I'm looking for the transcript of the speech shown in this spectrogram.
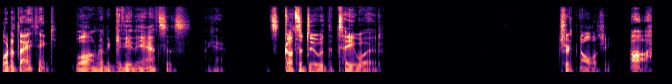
What do they think? Well, I'm going to give you the answers. Okay. It's got to do with the T word. Technology. Oh,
